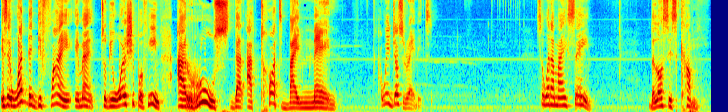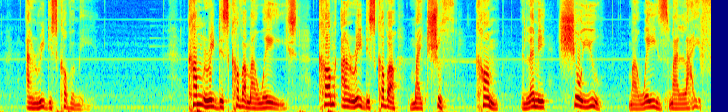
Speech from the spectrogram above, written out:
He said, What they define, amen, to be worship of Him are rules that are taught by men. We just read it. So, what am I saying? The Lord says, Come and rediscover me. Come rediscover my ways. Come and rediscover my truth. Come and let me show you my ways, my life.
